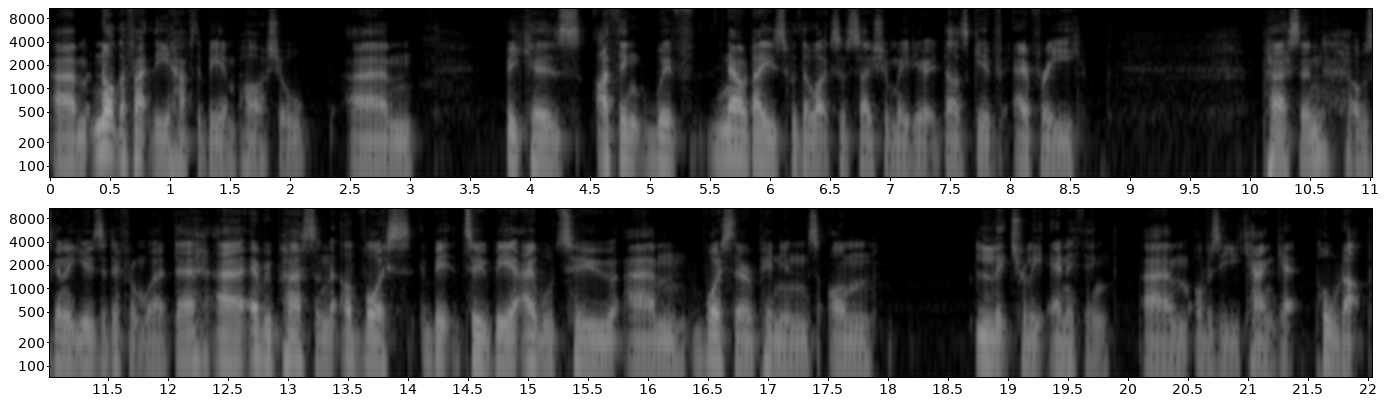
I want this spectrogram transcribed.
Um, not the fact that you have to be impartial. Um, because I think with nowadays with the likes of social media, it does give every person i was going to use a different word there uh, every person a voice to be able to um, voice their opinions on literally anything. Um, obviously you can get pulled up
